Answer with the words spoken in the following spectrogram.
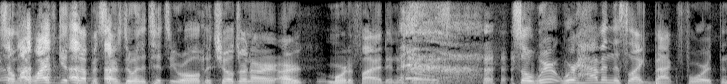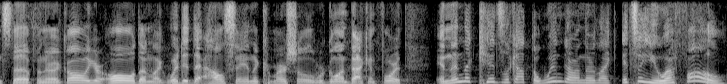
So my wife gets up and starts doing the tootsie roll. The children are, are mortified and embarrassed. So we're we're having this like back forth and stuff, and they're like, "Oh, you're old." I'm like, "What did the owl say in the commercial?" We're going back and forth, and then the kids look out the window and they're like, "It's a UFO,"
